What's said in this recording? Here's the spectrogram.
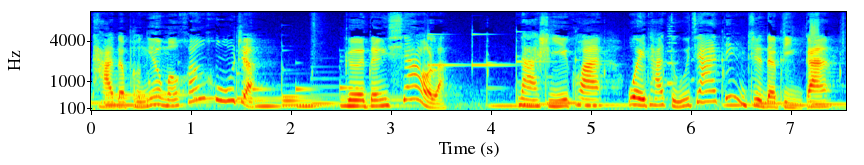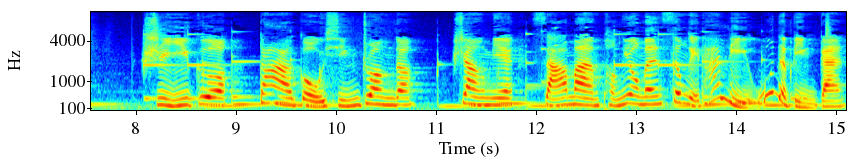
他的朋友们欢呼着。戈登笑了，那是一块为他独家定制的饼干。是一个大狗形状的，上面撒满朋友们送给他礼物的饼干，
